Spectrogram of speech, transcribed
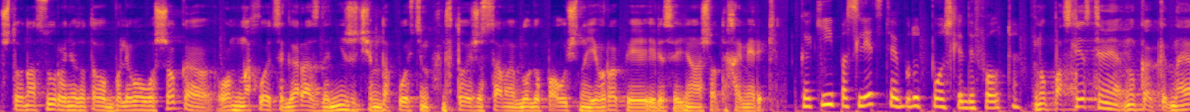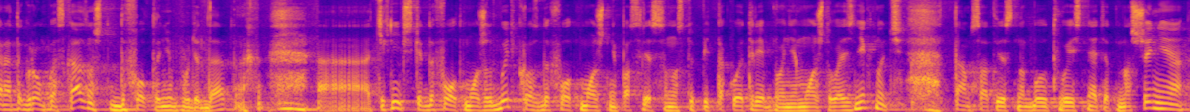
что у нас уровень вот этого болевого шока, он находится гораздо ниже, чем, допустим, в той же самой благополучной Европе или Соединенных Штатах Америки. Какие последствия будут после дефолта? Ну, последствиями, ну как, наверное, это громко сказано, что дефолта не будет, да? А, технический дефолт может быть, кросс-дефолт может непосредственно наступить, такое требование может возникнуть. Там, соответственно, будут выяснять отношения,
